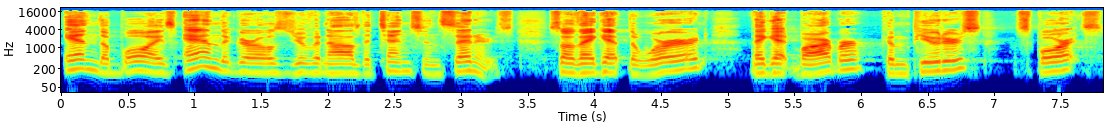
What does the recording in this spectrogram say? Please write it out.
in the boys and the girls juvenile detention centers. So they get the word, they get barber, computers, sports,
